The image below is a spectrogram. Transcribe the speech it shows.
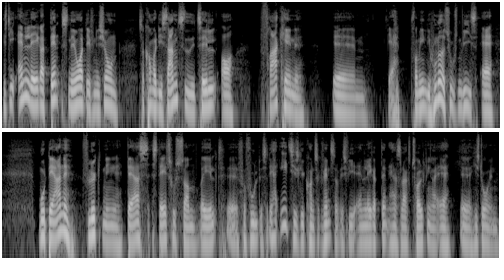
hvis de anlægger den snævre definition, så kommer de samtidig til at frakende øh, ja, formentlig 100.000 vis af moderne flygtninge deres status som reelt øh, forfulgte. Så det har etiske konsekvenser, hvis vi anlægger den her slags tolkninger af øh, historien.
